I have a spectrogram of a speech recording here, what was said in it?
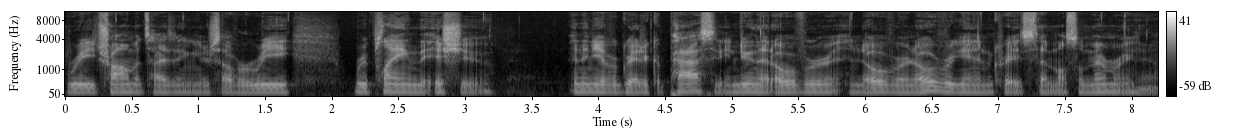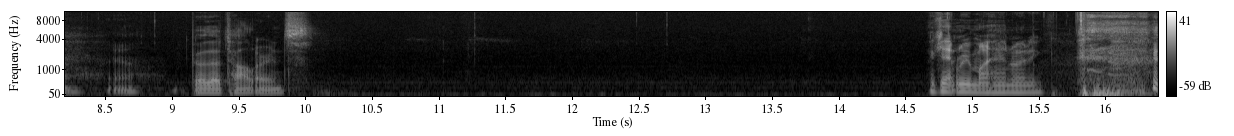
re-traumatizing yourself or re replaying the issue. And then you have a greater capacity and doing that over and over and over again creates that muscle memory. Yeah yeah. Build that tolerance. I can't read my handwriting. I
